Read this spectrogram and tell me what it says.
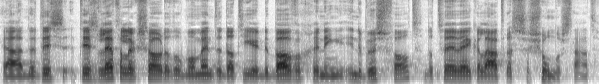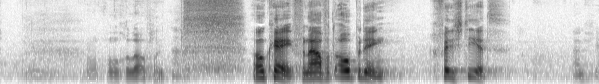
Ja, het is, het is letterlijk zo dat op momenten dat hier de bouwvergunning in de bus valt, dat twee weken later het station er staat. Ongelooflijk. Oké, vanavond opening. Gefeliciteerd. Dank je.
